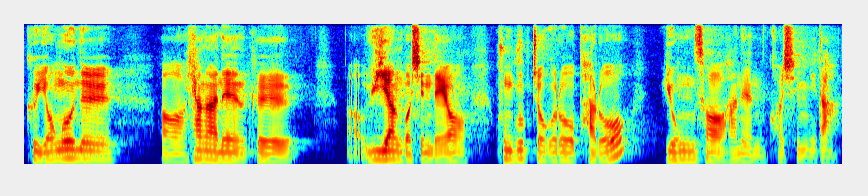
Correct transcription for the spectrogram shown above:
그 영혼을 어, 향하는 그 어, 위한 것인데요. 궁극적으로 바로 용서하는 것입니다.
